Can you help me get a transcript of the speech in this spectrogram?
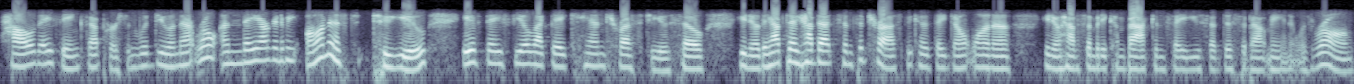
how they think that person would do in that role, and they are going to be honest to you if they feel like they can trust you. So you know they have to have that sense of trust because they don't want to you know have somebody come back and say you said this about me and it was wrong.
